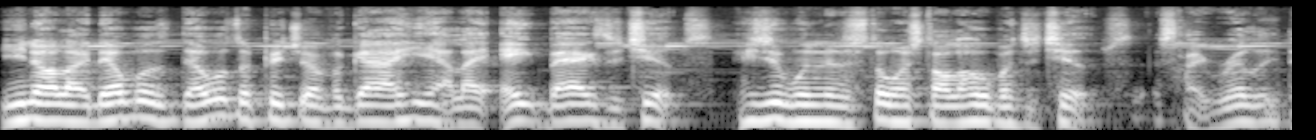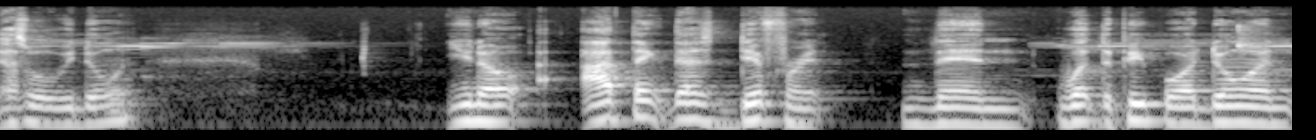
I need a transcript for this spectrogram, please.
You know, like there was there was a picture of a guy. He had like eight bags of chips. He just went in the store and stole a whole bunch of chips. It's like really, that's what we're doing. You know, I think that's different than what the people are doing,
